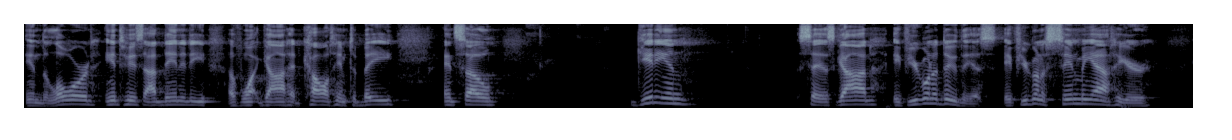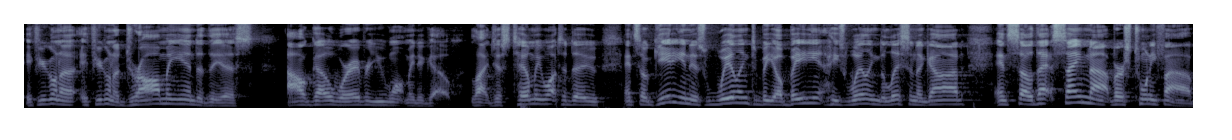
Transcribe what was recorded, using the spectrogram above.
in the Lord, into his identity of what God had called him to be. And so Gideon says, God, if you're going to do this, if you're going to send me out here if you're gonna if you're gonna draw me into this i'll go wherever you want me to go. Like just tell me what to do. And so gideon is willing to be obedient. He's willing to listen to god. And so that same night verse 25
